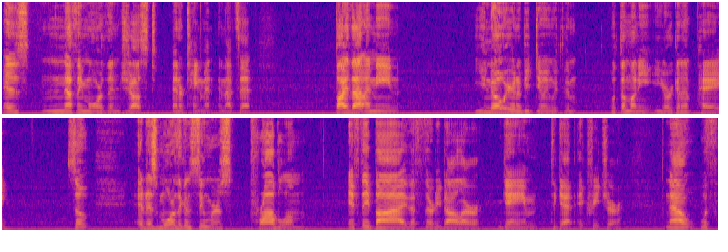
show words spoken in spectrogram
It is nothing more than just entertainment and that's it by that i mean you know what you're going to be doing with the with the money you're going to pay so it is more the consumer's problem if they buy the $30 game to get a creature now with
